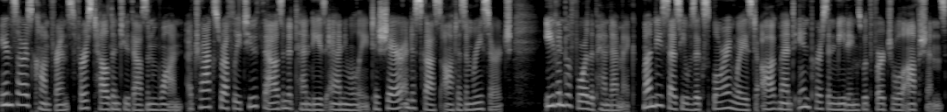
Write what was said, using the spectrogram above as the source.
INSAR's conference, first held in 2001, attracts roughly 2,000 attendees annually to share and discuss autism research. Even before the pandemic, Mundy says he was exploring ways to augment in person meetings with virtual options.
